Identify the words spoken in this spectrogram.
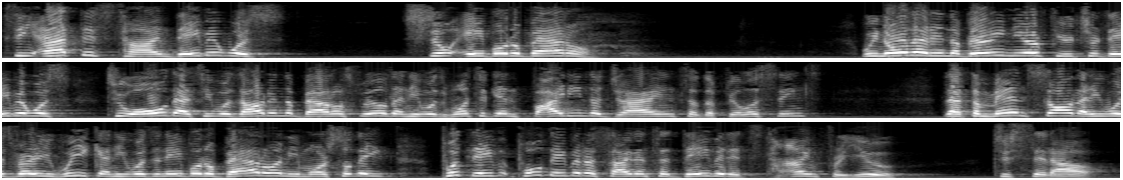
See, at this time, David was still able to battle. We know that in the very near future, David was too old as he was out in the battlefield and he was once again fighting the giants of the Philistines that the men saw that he was very weak and he wasn't able to battle anymore. So they put David, pulled David aside and said, David, it's time for you to sit out.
